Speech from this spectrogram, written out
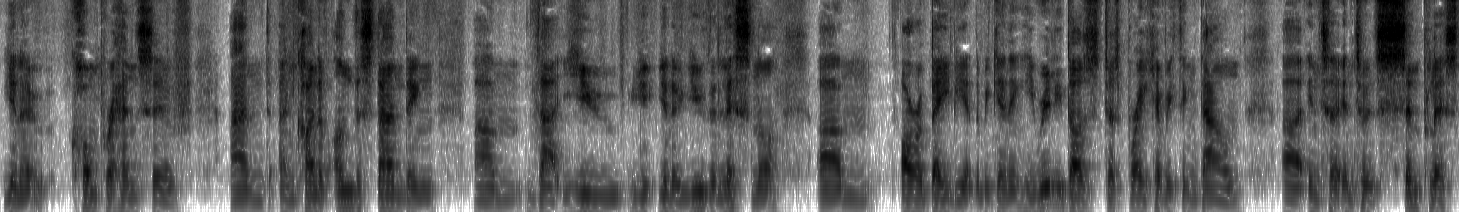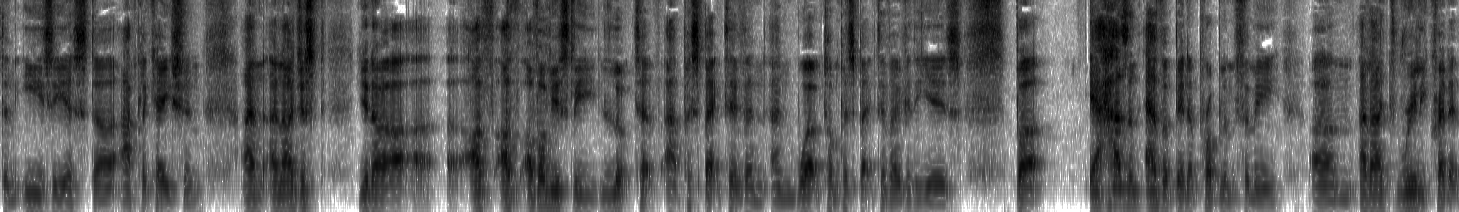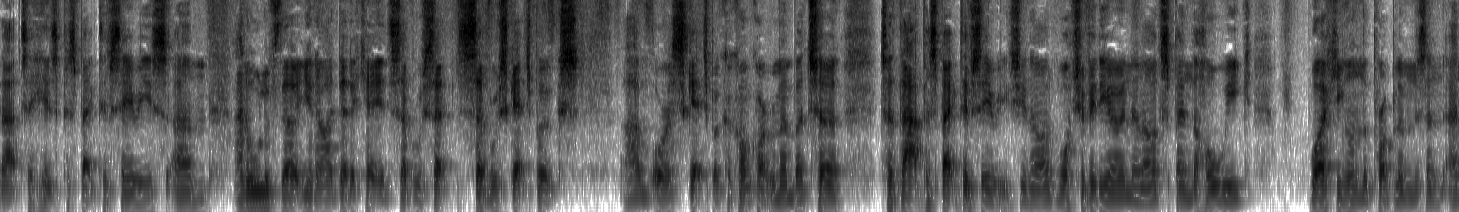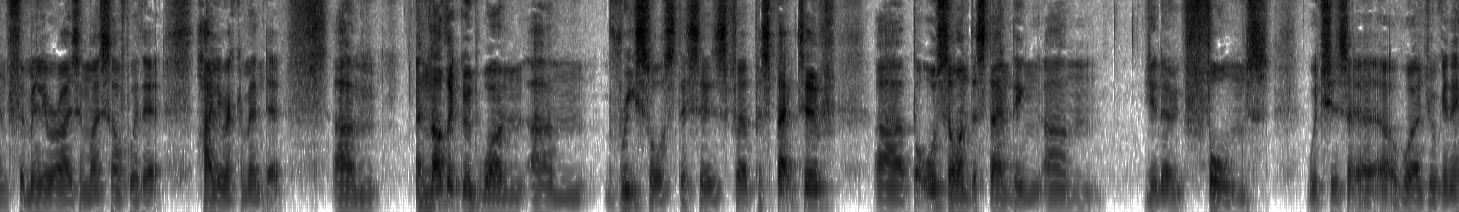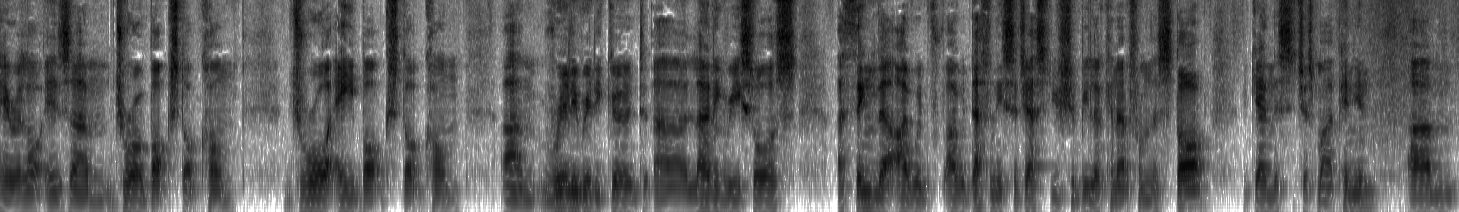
you know, comprehensive and and kind of understanding um, that you, you you know you the listener um, are a baby at the beginning. He really does just break everything down uh, into into its simplest and easiest uh, application, and and I just you know uh, uh, I've I've I've obviously looked at, at perspective and and worked on perspective over the years, but it hasn't ever been a problem for me. Um, and I really credit that to his perspective series um, and all of the you know I dedicated several set, several sketchbooks um, or a sketchbook I can't quite remember to to that perspective series. You know I'd watch a video and then I'd spend the whole week working on the problems and and familiarizing myself with it. Highly recommend it. Um, another good one um, resource this is for perspective, uh, but also understanding um, you know forms, which is a, a word you're going to hear a lot, is um, drawabox.com, drawabox.com. Um, really, really good uh, learning resource. A thing that I would I would definitely suggest you should be looking at from the start. Again, this is just my opinion. Um,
